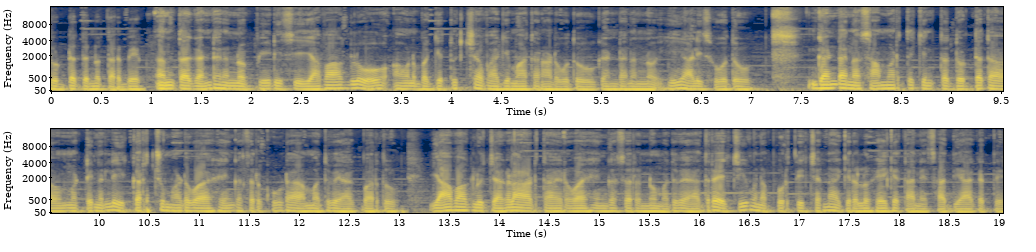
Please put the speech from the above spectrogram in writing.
ದೊಡ್ಡದನ್ನು ತರಬೇಕು. ಅಂತ ಗಂಡನನ್ನು ಪೀಡಿಸಿ ಯಾವಾಗಲೂ ಅವನ ಬಗ್ಗೆ ತುಚ್ಛವಾಗಿ ಮಾತನಾಡುವುದು ಗಂಡನನ್ನು ಹೀಯಾಳಿಸುವುದು. ಗಂಡನ ಸಾಮರ್ಥ್ಯಕ್ಕಿಂತ ದೊಡ್ಡದ ಮಟ್ಟಿನಲ್ಲಿ ಖರ್ಚು ಮಾಡುವ ಹೆಂಗಸರು ಕೂಡ ಮದುವೆ ಆಗಬಾರ್ದು. ಯಾವಾಗಲೂ ಜಗಳ ಆಡ್ತಾ ಇರುವ ಹೆಂಗಸರನ್ನು ಮದುವೆ ಆದರೆ ಜೀವನ ಪೂರ್ತಿ ಚೆನ್ನಾಗಿರಲು ಹೇಗೆ ತಾನೇ ಸಾಧ್ಯ ಆಗತ್ತೆ?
